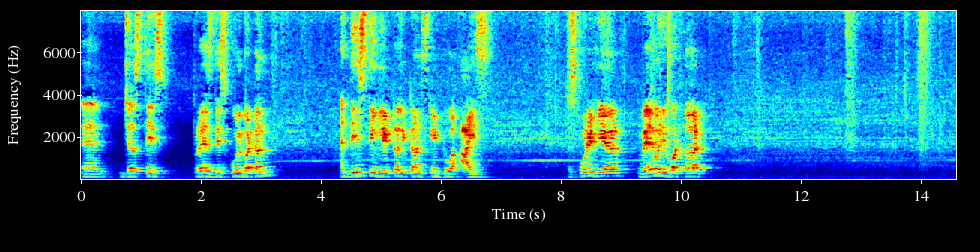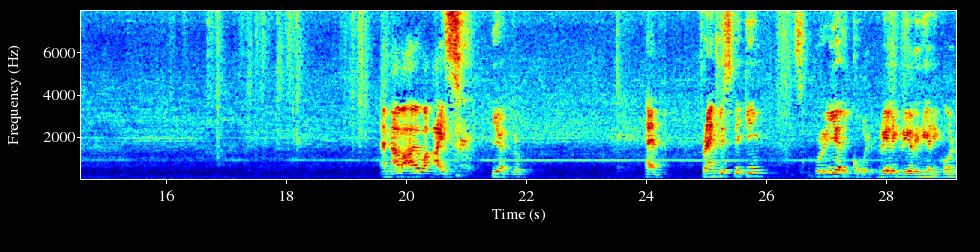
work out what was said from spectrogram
and just this press this cool button and this thing literally turns into a ice. Just put it here wherever you got hurt. And now I have ice. Here look. And frankly speaking it's really cold really really really cold.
